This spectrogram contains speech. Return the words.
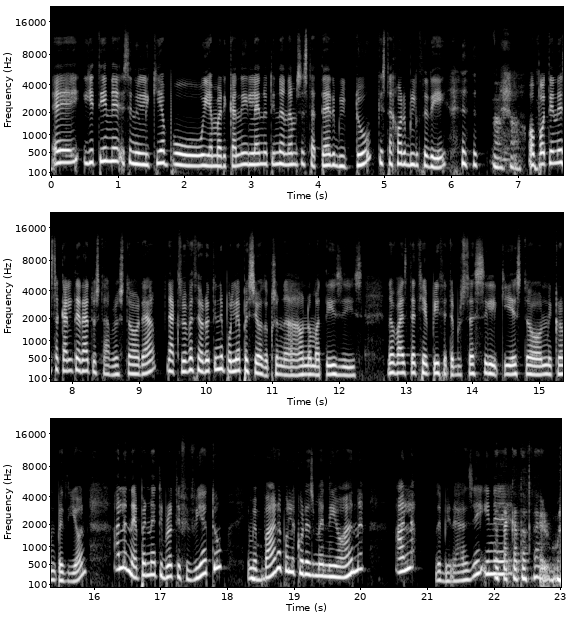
Ε, γιατί είναι στην ηλικία που οι Αμερικανοί λένε ότι είναι ανάμεσα στα Terrible 2 και στα Horrible 3. Οπότε είναι στα καλύτερά του Σταύρος τώρα. Εντάξει, βέβαια θεωρώ ότι είναι πολύ απεσιόδοξο να ονοματίζεις, να βάζεις τέτοια επίθετα μπροστά στις ηλικίες των μικρών παιδιών. Αλλά ναι, παίρνει την πρώτη εφηβεία του. Είμαι πάρα πολύ κουρασμένη Ιωάννα, αλλά δεν πειράζει. Είναι... Θα τα καταφέρουμε.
